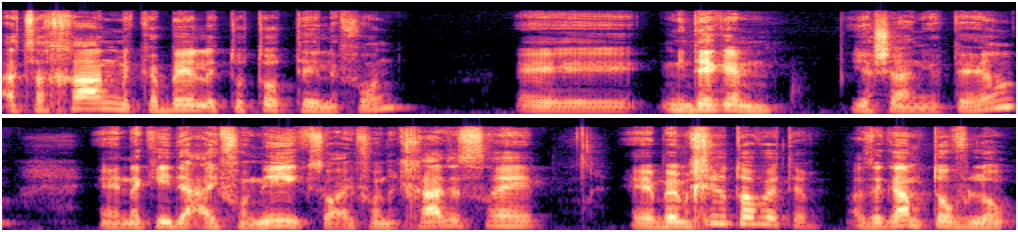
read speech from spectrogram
הצרכן מקבל את אותו טלפון מדגם ישן יותר. אה, נגיד האייפון X או אייפון 11, אה, במחיר טוב יותר. אז זה גם טוב לו.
